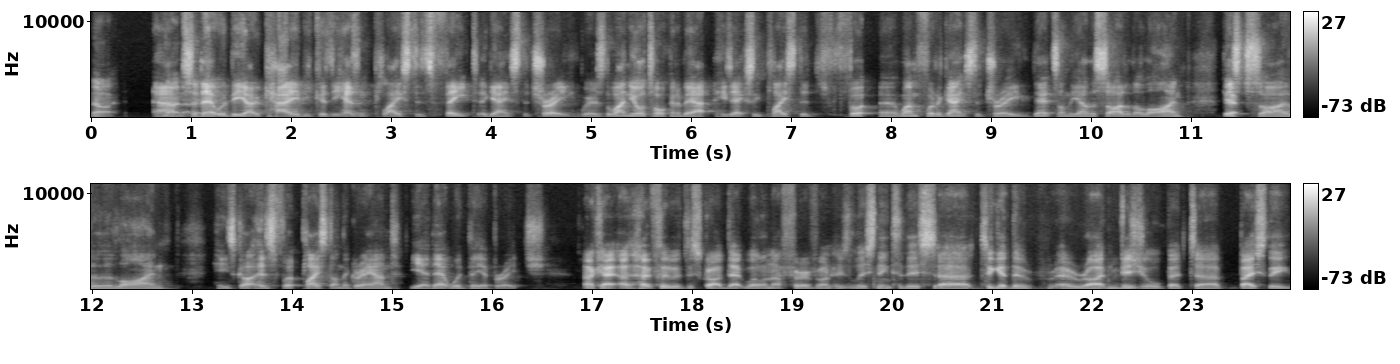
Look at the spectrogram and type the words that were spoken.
No, Um, No, no, so that yeah. would be okay because he hasn't placed his feet against the tree. Whereas the one you're talking about, he's actually placed his foot, uh, one foot against the tree. That's on the other side of the line. This side of the line, he's got his foot placed on the ground. Yeah, that would be a breach. Okay, uh, hopefully we've described that well enough for everyone who's listening to this uh, to get the uh, right visual. But uh, basically,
